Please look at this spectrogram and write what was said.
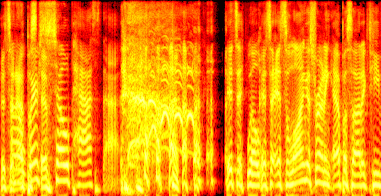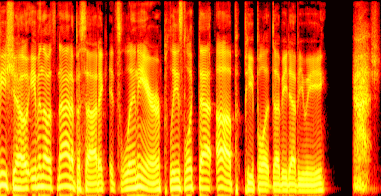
It's an Oh, we're so past that. it's a Well- well, it's a, it's the longest running episodic TV show, even though it's not episodic. It's linear. Please look that up, people at WWE. Gosh,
